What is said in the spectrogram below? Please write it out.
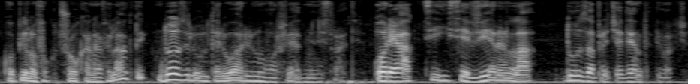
copilul a făcut șoc anafilactic, dozele ulterioare nu vor fi administrate. O reacție severă la doza precedentă de vaccin.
